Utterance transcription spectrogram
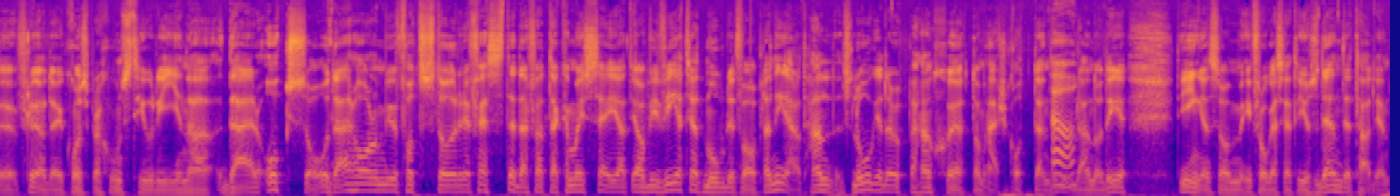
eh, flödar ju konspirationsteorierna där också. Och där har de ju fått större fäste därför att där kan man ju säga att ja, vi vet ju att mordet var planerat. Han låg ju där uppe, han sköt de här skotten, Ja. och det, det är ingen som ifrågasätter just den detaljen.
